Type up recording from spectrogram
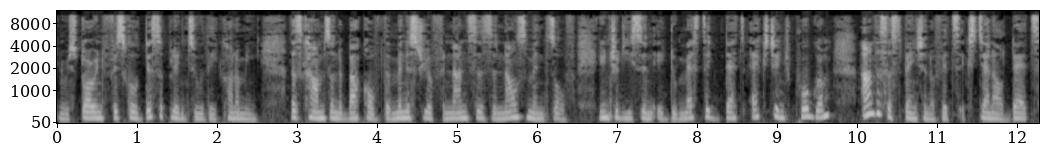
in restoring fiscal discipline to the economy. This comes on the back of the Ministry of Finance's announcements of introducing a domestic debt exchange program and the suspension of its external debt,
